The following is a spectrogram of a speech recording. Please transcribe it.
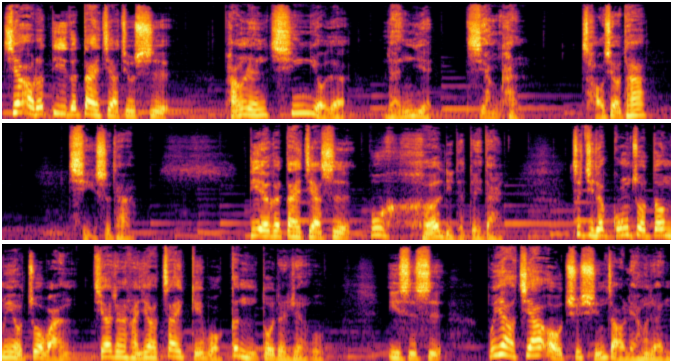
骄傲的第一个代价就是旁人亲友的冷眼相看，嘲笑他，歧视他。第二个代价是不合理的对待。自己的工作都没有做完，家人还要再给我更多的任务。意思是，不要加偶去寻找良人，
